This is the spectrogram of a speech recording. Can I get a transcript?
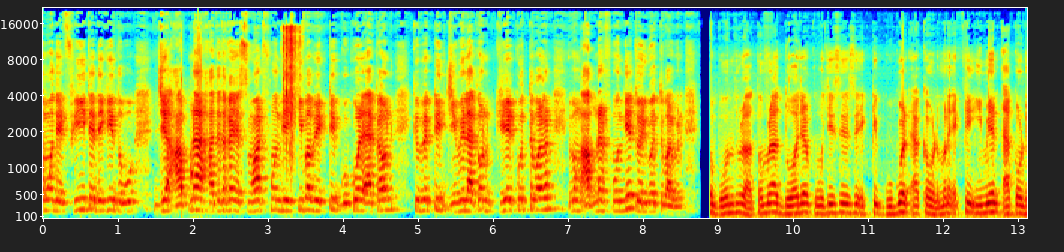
তোমাদের ফ্রিতে দেখিয়ে দেবো যে আপনার হাতে থাকা স্মার্টফোন দিয়ে কীভাবে একটি গুগল অ্যাকাউন্ট কীভাবে একটি জিমেল অ্যাকাউন্ট ক্রিয়েট করতে পারবেন এবং আপনার ফোন দিয়ে তৈরি করতে পারবেন। বন্ধুরা, তোমরা দু হাজার পঁচিশে একটি গুগল অ্যাকাউন্ট মানে একটি ইমেল অ্যাকাউন্ট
